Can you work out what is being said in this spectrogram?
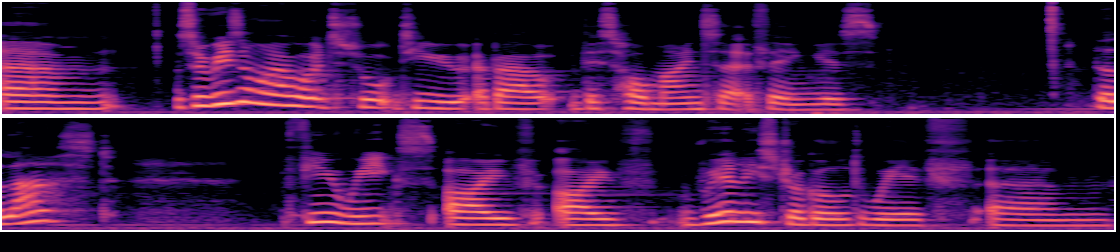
Um, so, the reason why I wanted to talk to you about this whole mindset thing is the last few weeks I've I've really struggled with um,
